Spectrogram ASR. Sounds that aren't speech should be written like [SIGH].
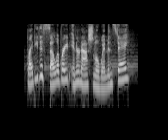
Ready to celebrate International Women's Day?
